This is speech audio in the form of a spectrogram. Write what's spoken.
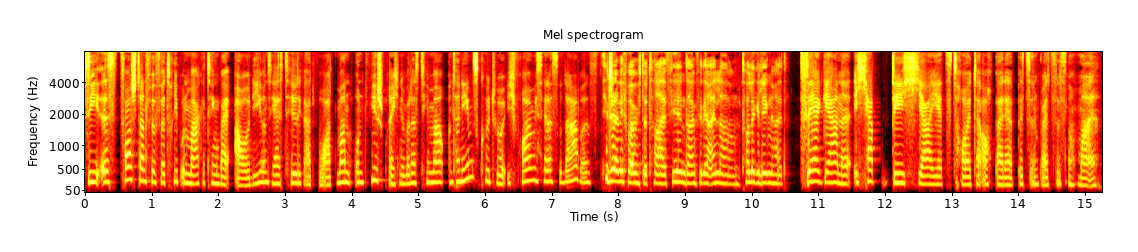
Sie ist Vorstand für Vertrieb und Marketing bei Audi und sie heißt Hildegard Wortmann und wir sprechen über das Thema Unternehmenskultur. Ich freue mich sehr, dass du da bist. Tijan, ich freue mich total. Vielen Dank für die Einladung. Tolle Gelegenheit. Sehr gerne. Ich habe dich ja jetzt heute auch bei der Bits and Pretzels nochmal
